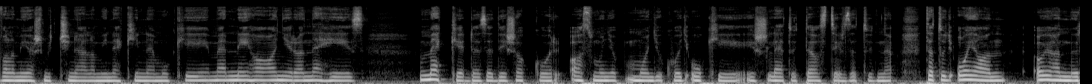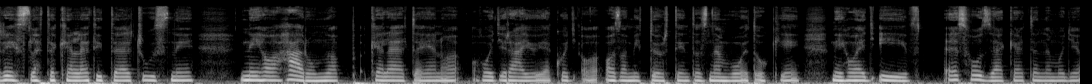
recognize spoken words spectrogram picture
valami olyasmit csinál, ami neki nem oké, mert néha annyira nehéz megkérdezed, és akkor azt mondjuk, mondjuk hogy oké, okay, és lehet, hogy te azt érzed, hogy nem. Tehát, hogy olyan olyan részleteken lehet itt elcsúszni, néha három nap kell elteljen, hogy rájöjjek, hogy az, ami történt, az nem volt oké. Okay. Néha egy év. Ez hozzá kell tennem, hogy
